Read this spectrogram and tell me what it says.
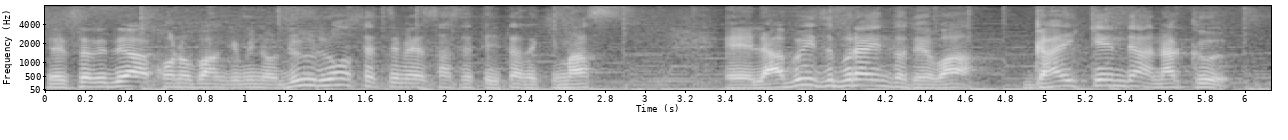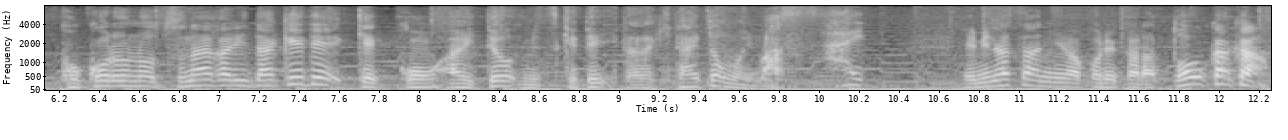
えーそれではこの番組のルールを説明させていただきます、えーラブイズブラインドでは外見ではなく心のつながりだけで結婚相手を見つけていただきたいと思います。はい。えー皆さんにはこれから10日間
